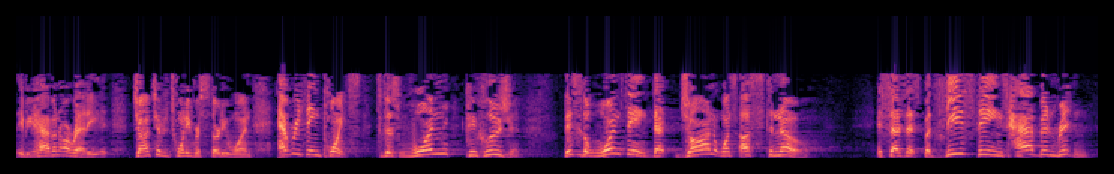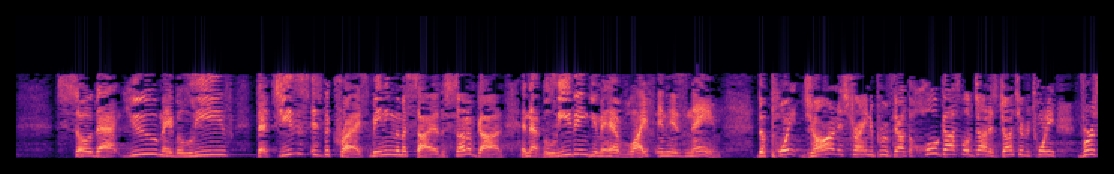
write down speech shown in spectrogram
if you haven't already. John chapter 20 verse 31. Everything points to this one conclusion. This is the one thing that John wants us to know. It says this, but these things have been written so that you may believe that Jesus is the Christ, meaning the Messiah, the Son of God, and that believing you may have life in His name. The point John is trying to prove throughout the whole Gospel of John is John chapter 20, verse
